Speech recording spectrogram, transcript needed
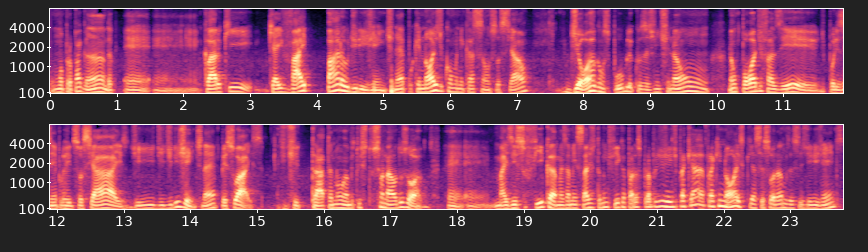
uma propaganda. É, é, claro que, que aí vai para o dirigente, né? Porque nós de comunicação social, de órgãos públicos, a gente não, não pode fazer, por exemplo, redes sociais de, de dirigentes, né? Pessoais. A gente trata no âmbito institucional dos órgãos. É, é, mas isso fica, mas a mensagem também fica para os próprios dirigentes, para que, para que nós que assessoramos esses dirigentes,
